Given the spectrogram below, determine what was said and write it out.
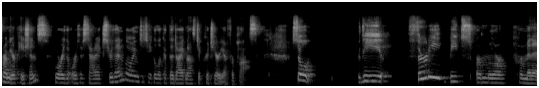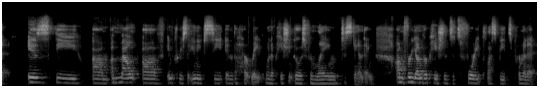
from your patients for the orthostatics, you're then going to take a look at the diagnostic criteria for POTS. So the 30 beats or more per minute is the um, amount of increase that you need to see in the heart rate when a patient goes from laying to standing. Um, for younger patients, it's 40 plus beats per minute.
